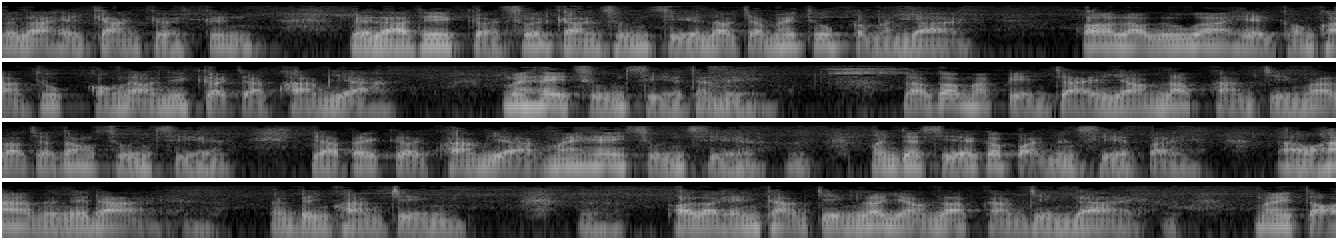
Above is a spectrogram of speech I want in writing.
เวลาเหตุการณ์เกิดขึ้น เวลาที่เกิดการสูญเสียเราจะไม่ทุกข์กับมันได้ เพราะเรารู้ว่าเหตุของความทุกข์ของเรานี้เกิดจากความอยากไม่ให้สูญเสียท่านเองเราก็มาเปลี่ยนใจยอมรับความจริงว่าเราจะต้องสูญเสีย อย่าไปเกิดความอยากไม่ให้สูญเสีย มันจะเสียก็ปล่อยมันเสียไป เอาห้ามมันไม่ได้ มันเป็นความจริง พอเราเห็นความจริงแล้วยอมรับความจริงได้ ไม่ต่อ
